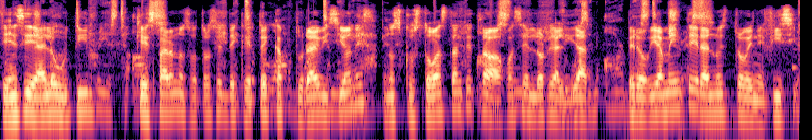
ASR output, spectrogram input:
¿Tienes idea de lo útil que es para nosotros el decreto de captura de visiones? Nos costó bastante trabajo hacerlo realidad, pero obviamente era nuestro beneficio.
